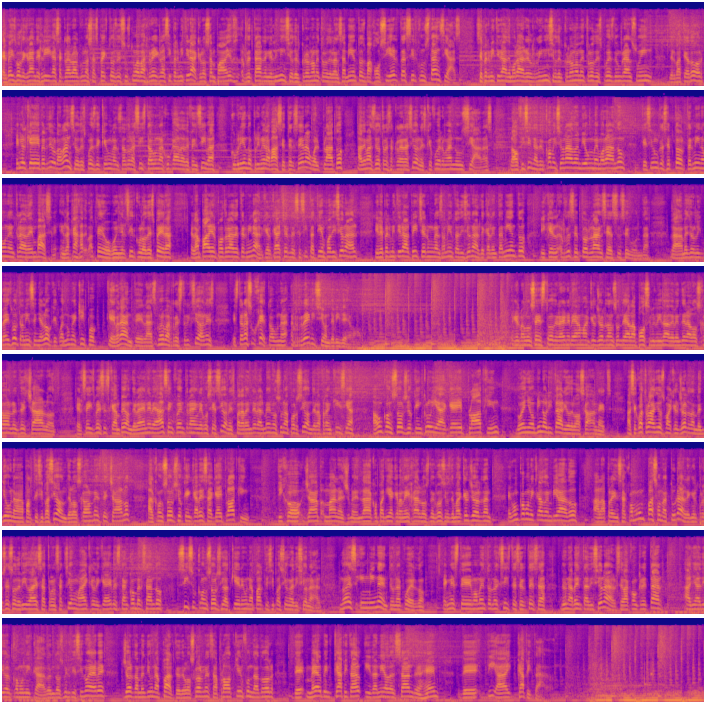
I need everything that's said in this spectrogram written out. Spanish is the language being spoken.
El béisbol de grandes ligas aclaró algunos aspectos de sus nuevas reglas y permitirá que los umpires retarden el inicio del cronómetro de lanzamientos bajo ciertas circunstancias. Se permitirá demorar el reinicio del cronómetro después de un gran swing del bateador en el que perdió el balance o después de que un lanzador asista a una jugada defensiva cubriendo primera base, tercera o el plato, además de otras aclaraciones que fueron anunciadas. La oficina del comisionado envió un memorándum que si un receptor termina una entrada en base en la caja de o en el círculo de espera, el umpire podrá determinar que el catcher necesita tiempo adicional y le permitirá al pitcher un lanzamiento adicional de calentamiento y que el receptor lance a su segunda. La Major League Baseball también señaló que cuando un equipo quebrante las nuevas restricciones estará sujeto a una revisión de video. El baloncesto de la NBA, Michael Jordan sondea la posibilidad de vender a los Hornets de Charlotte. El seis veces campeón de la NBA se encuentra en negociaciones para vender al menos una porción de la franquicia a un consorcio que incluye a Gabe Plotkin, dueño minoritario de los Hornets. Hace cuatro años, Michael Jordan vendió una participación de los Hornets de Charlotte al consorcio que encabeza Gabe Plotkin dijo Jump Management, la compañía que maneja los negocios de Michael Jordan, en un comunicado enviado a la prensa como un paso natural en el proceso debido a esa transacción. Michael y Gabe están conversando si su consorcio adquiere una participación adicional. No es inminente un acuerdo. En este momento no existe certeza de una venta adicional. Se va a concretar añadió el comunicado. En 2019, Jordan vendió una parte de los Hornets a Plotkin, fundador de Melvin Capital, y Daniel Sanderheim de DI Capital.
